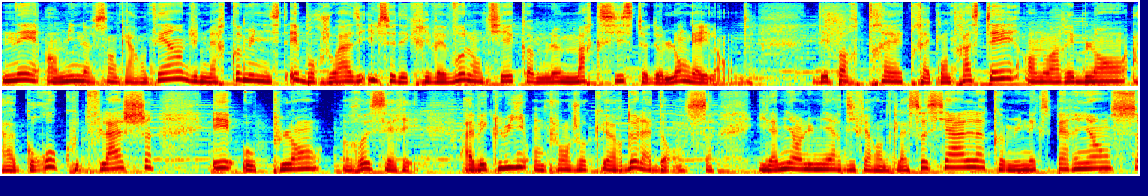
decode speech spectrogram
Né en 1941 d'une mère communiste et bourgeoise, il se décrivait volontiers comme le marxiste de Long Island. Des portraits très contrastés, en noir et blanc à gros coups de flash et au plan resserré. Avec lui, on plonge au cœur de la danse. Il a mis en lumière différentes classes sociales comme une expérience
